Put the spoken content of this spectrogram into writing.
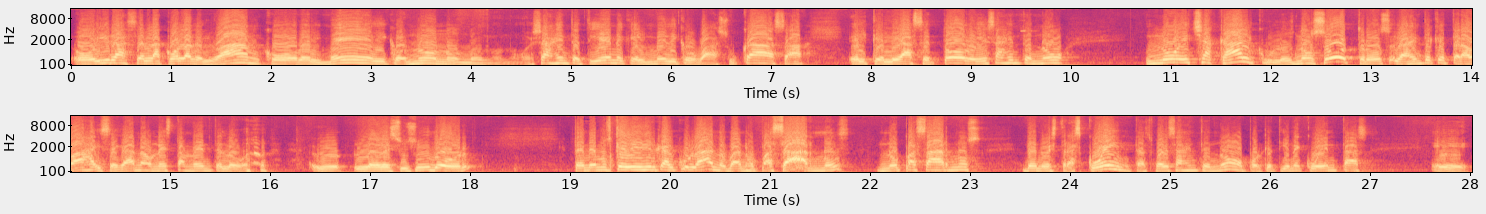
O ir a hacer la cola del banco, del médico. No, no, no, no, no. Esa gente tiene que el médico va a su casa, el que le hace todo, y esa gente no, no echa cálculos. Nosotros, la gente que trabaja y se gana honestamente lo, lo de su sudor, tenemos que vivir calculando, para no pasarnos, no pasarnos de nuestras cuentas, pero esa gente no, porque tiene cuentas eh,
